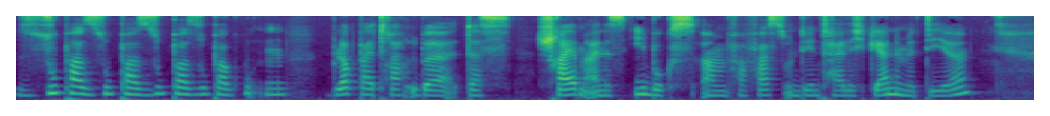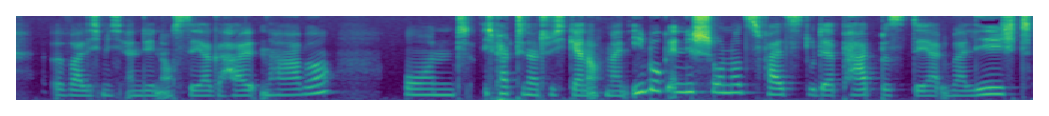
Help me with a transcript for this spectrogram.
super, super, super, super guten Blogbeitrag über das Schreiben eines E-Books ähm, verfasst und den teile ich gerne mit dir, weil ich mich an den auch sehr gehalten habe. Und ich packe dir natürlich gerne auch mein E-Book in die Shownotes, falls du der Part bist, der überlegt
